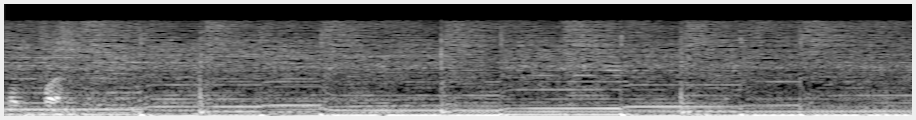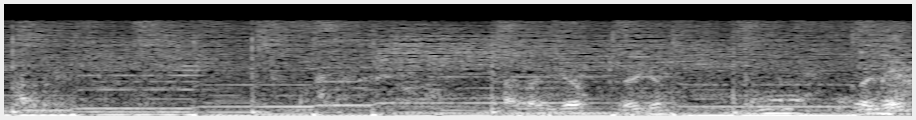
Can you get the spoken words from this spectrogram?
Have fun. All right, let go. Let go. Let go.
